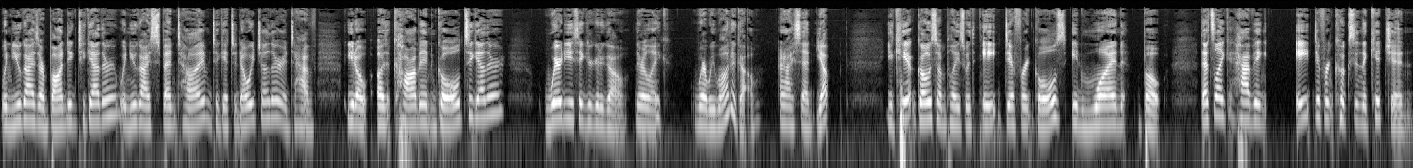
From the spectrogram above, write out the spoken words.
when you guys are bonding together, when you guys spend time to get to know each other and to have, you know, a common goal together, where do you think you're going to go? They're like, where we want to go. And I said, yep. You can't go someplace with eight different goals in one boat. That's like having eight different cooks in the kitchen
